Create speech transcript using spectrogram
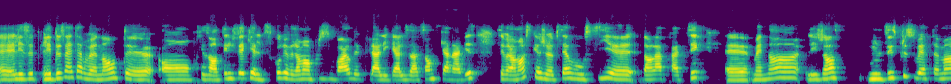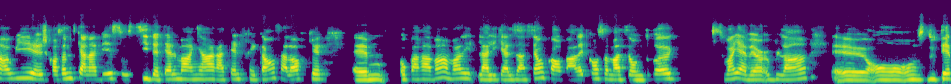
Euh, les, deux intervenantes euh, ont présenté le fait que le discours est vraiment plus ouvert depuis la légalisation du cannabis. C'est vraiment ce que j'observe aussi euh, dans la pratique. maintenant, les gens nous le disent plus ouvertement, ah oui, je consomme du cannabis aussi de telle manière, à telle fréquence, alors que auparavant, avant la légalisation, quand on parlait de consommation de drogue, souvent, il y avait un blanc. Euh, on, se doutait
